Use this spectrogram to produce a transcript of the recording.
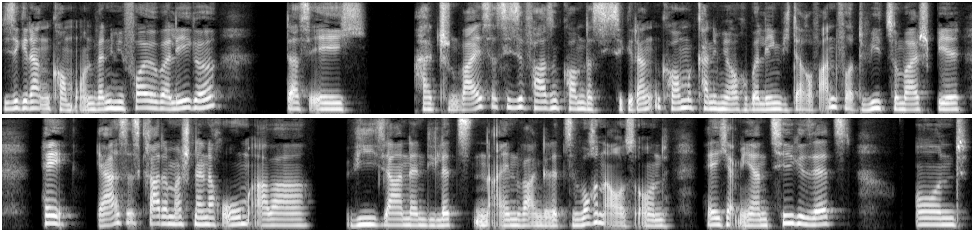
Diese Gedanken kommen. Und wenn ich mir vorher überlege, dass ich halt schon weiß, dass diese Phasen kommen, dass diese Gedanken kommen, kann ich mir auch überlegen, wie ich darauf antworte. Wie zum Beispiel, hey, ja, es ist gerade mal schnell nach oben, aber wie sahen denn die letzten Einwagen der letzten Wochen aus? Und hey, ich habe mir ja ein Ziel gesetzt und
